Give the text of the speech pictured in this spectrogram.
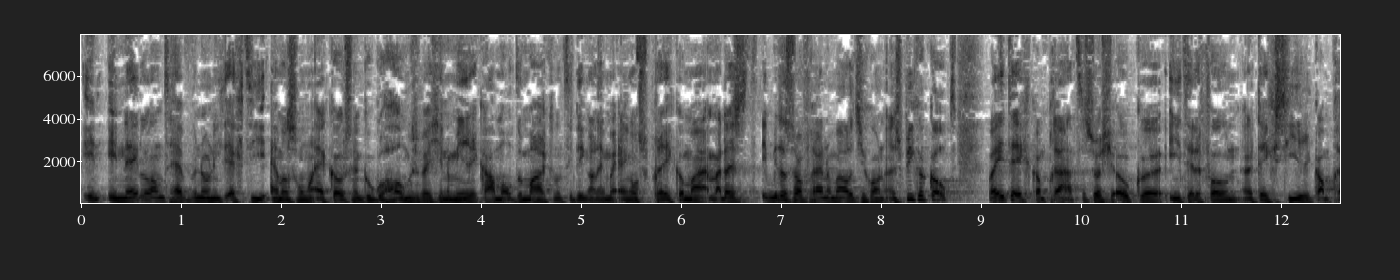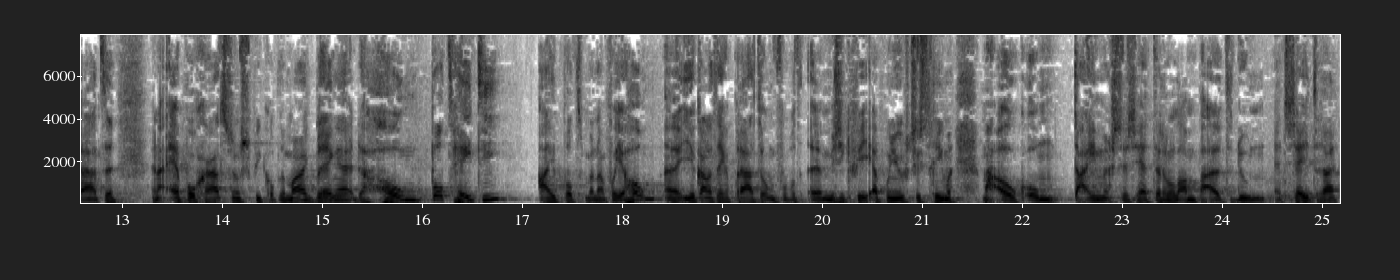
in, in Nederland hebben we nog niet echt die Amazon Echo's en Google Homes. Een beetje in Amerika allemaal op de markt, want die dingen alleen maar Engels spreken. Maar, maar daar is het inmiddels wel vrij normaal dat je gewoon een speaker koopt waar je tegen kan praten. Zoals je ook uh, in je telefoon uh, tegen Siri kan praten. En nou, Apple gaat zo'n speaker op de markt brengen. De HomePod heet die iPod, maar dan voor je home. Uh, je kan er tegen praten om bijvoorbeeld uh, muziek via Apple Music te streamen. Maar ook om timers te zetten, de lampen uit te doen, et cetera.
